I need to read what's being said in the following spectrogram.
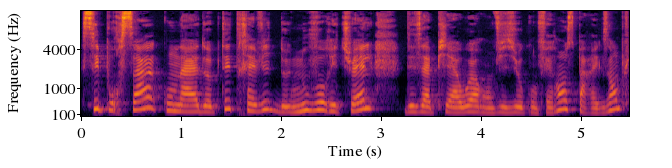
C'est pour ça qu'on a adopté très vite de nouveaux rituels, des happy hours en visioconférence par exemple.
